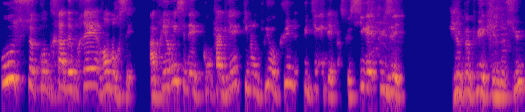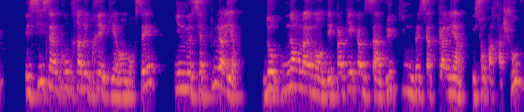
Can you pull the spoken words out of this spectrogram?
ou ce contrat de prêt remboursé, a priori, c'est des papiers qui n'ont plus aucune utilité. Parce que s'il est usé, je ne peux plus écrire dessus. Et si c'est un contrat de prêt qui est remboursé, il ne me sert plus à rien. Donc, normalement, des papiers comme ça, vu qu'ils ne me servent plus à rien, ils ne sont pas chachouv.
